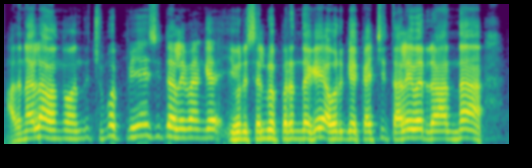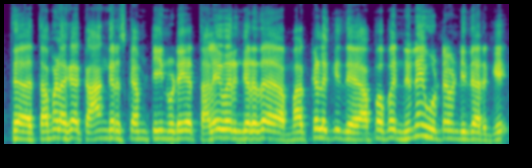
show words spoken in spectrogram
அதனால அவங்க வந்து சும்மா பேசிட்டு அலைவாங்க. இவர் செல்வ பிறந்தகை அவருக்கு கட்சி தலைவர் நான் தான் த- தமிழக காங்கிரஸ் கமிட்டியினுடைய தலைவருங்கிறத மக்களுக்கு இது அப்பப்போ நினைவூட்ட வேண்டியதாக இருக்குது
